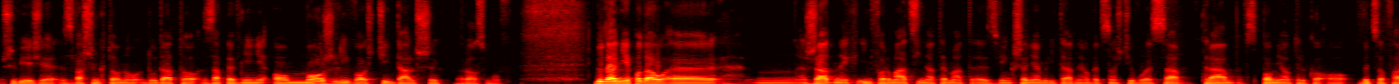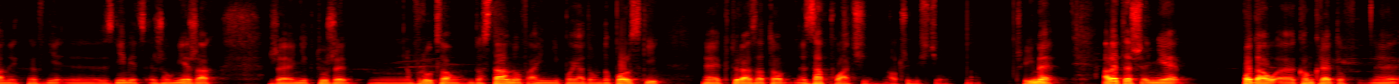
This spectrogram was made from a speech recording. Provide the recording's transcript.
przywiezie z Waszyngtonu Duda, to zapewnienie o możliwości dalszych rozmów. Duda nie podał e, żadnych informacji na temat zwiększenia militarnej obecności w USA. Trump wspomniał tylko o wycofanych nie, z Niemiec żołnierzach że niektórzy mm, wrócą do Stanów, a inni pojadą do Polski, e, która za to zapłaci, oczywiście, no, czyli my, ale też nie podał e, konkretów. E,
